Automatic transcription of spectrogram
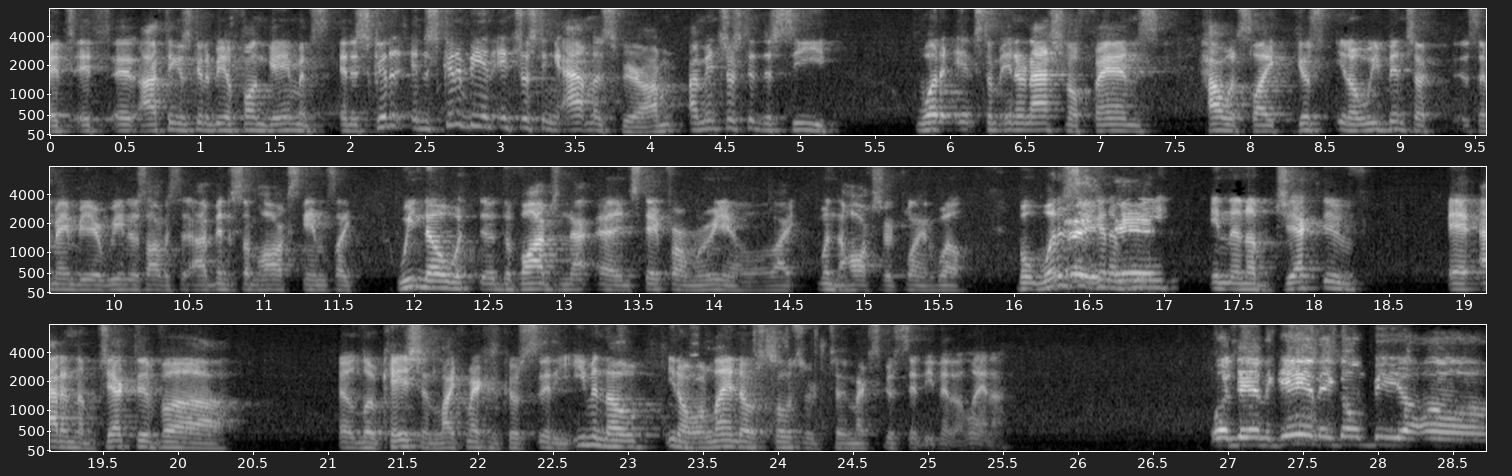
it's it's it, I think it's going to be a fun game, and it's, and it's good and it's going to be an interesting atmosphere. I'm I'm interested to see what it, some international fans how it's like because you know we've been to some NBA arenas. Obviously, I've been to some Hawks games. Like we know what the, the vibes in, that, uh, in State Farm Arena are like when the Hawks are playing well. But what is hey, it going to be in an objective at an objective uh, location like Mexico City? Even though you know Orlando is closer to Mexico City than Atlanta. Well, then again, they're gonna be uh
